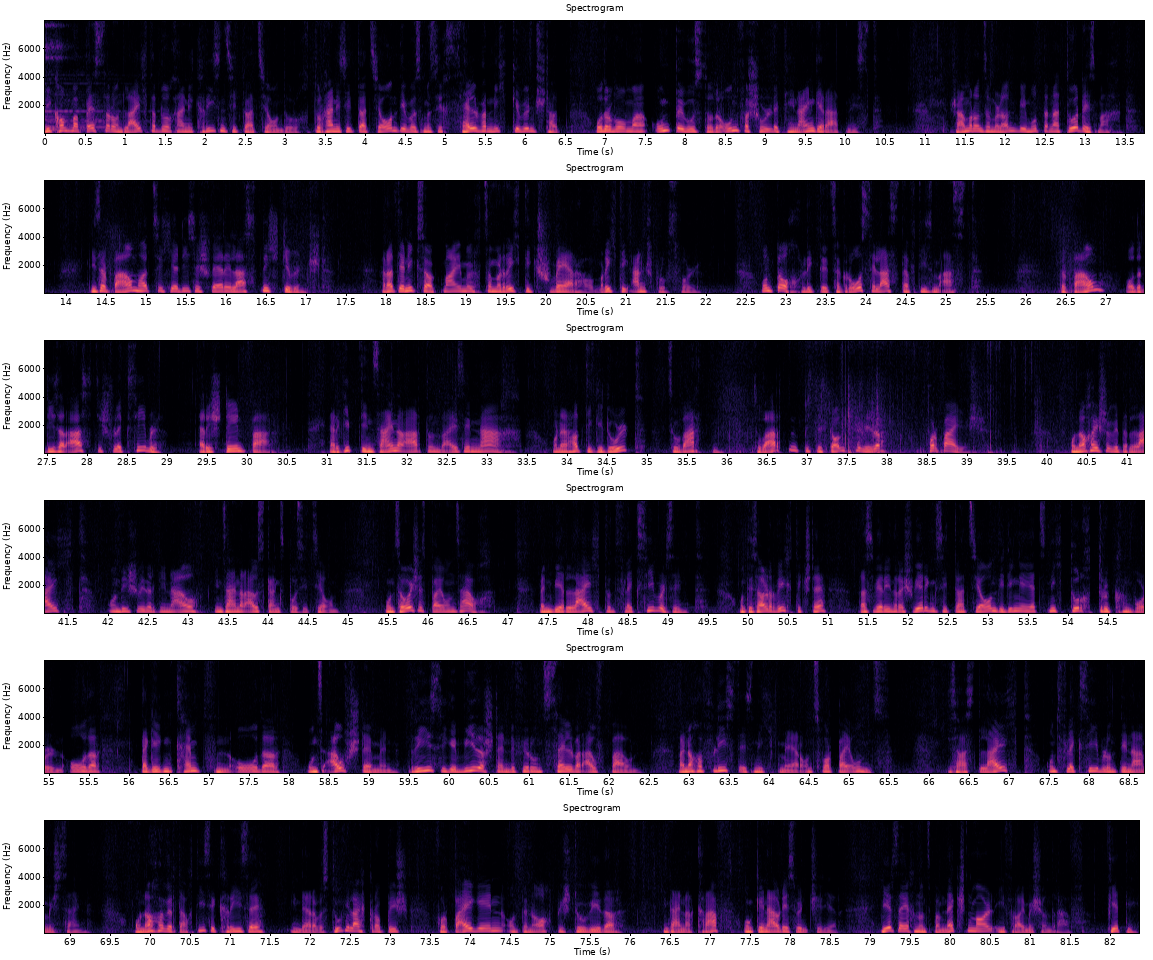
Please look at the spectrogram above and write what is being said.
Wie kommt man besser und leichter durch eine Krisensituation durch? Durch eine Situation, die was man sich selber nicht gewünscht hat oder wo man unbewusst oder unverschuldet hineingeraten ist. Schauen wir uns einmal an, wie Mutter Natur das macht. Dieser Baum hat sich ja diese schwere Last nicht gewünscht. Er hat ja nicht gesagt, ich möchte es einmal richtig schwer haben, richtig anspruchsvoll. Und doch liegt jetzt eine große Last auf diesem Ast. Der Baum oder dieser Ast ist flexibel. Er ist dehnbar. Er gibt in seiner Art und Weise nach. Und er hat die Geduld zu warten. Zu warten, bis das Ganze wieder vorbei ist. Und nachher ist er wieder leicht und ist wieder genau in seiner Ausgangsposition. Und so ist es bei uns auch. Wenn wir leicht und flexibel sind. Und das Allerwichtigste, dass wir in einer schwierigen Situation die Dinge jetzt nicht durchdrücken wollen oder dagegen kämpfen oder uns aufstemmen, riesige Widerstände für uns selber aufbauen, weil nachher fließt es nicht mehr und zwar bei uns. Das heißt leicht und flexibel und dynamisch sein. Und nachher wird auch diese Krise, in der was du vielleicht gerade bist, vorbeigehen und danach bist du wieder in deiner Kraft und genau das wünsche ich dir. Wir sehen uns beim nächsten Mal. Ich freue mich schon drauf. Vierte.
